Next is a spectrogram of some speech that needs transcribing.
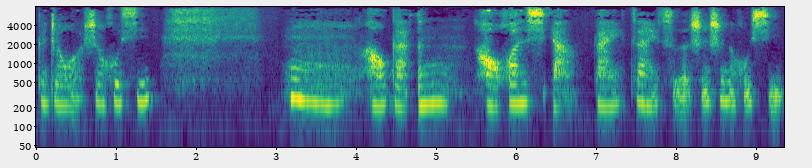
跟着我深呼吸。嗯，好感恩，好欢喜呀！来，再一次的深深的呼吸。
